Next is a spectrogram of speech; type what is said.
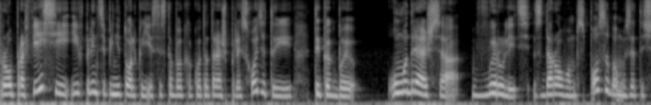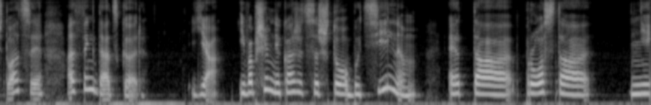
про профессии, и, в принципе, не только, если с тобой какой-то трэш происходит, и ты как бы умудряешься вырулить здоровым способом из этой ситуации, I think that's good. Yeah. И вообще мне кажется, что быть сильным — это просто не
